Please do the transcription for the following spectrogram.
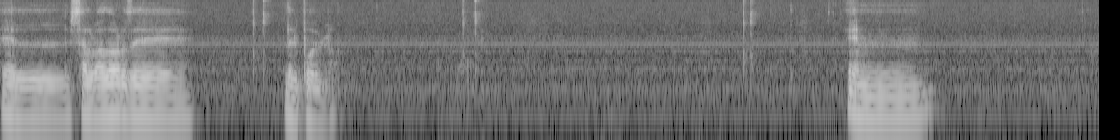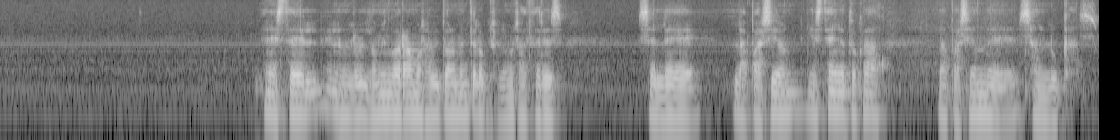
el salvador de, del pueblo. En, en este el domingo de Ramos habitualmente lo que solemos hacer es se lee la pasión y este año toca la pasión de San Lucas.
